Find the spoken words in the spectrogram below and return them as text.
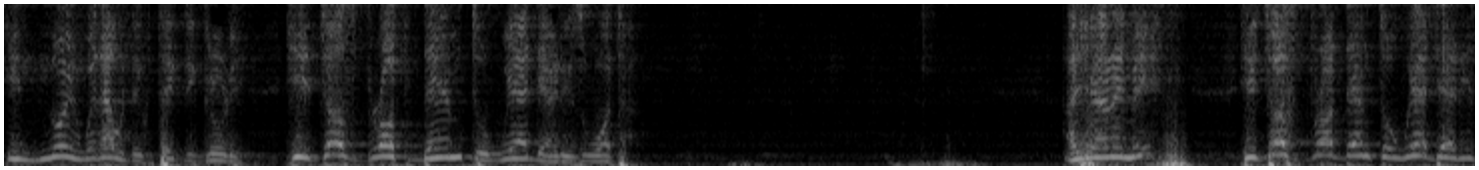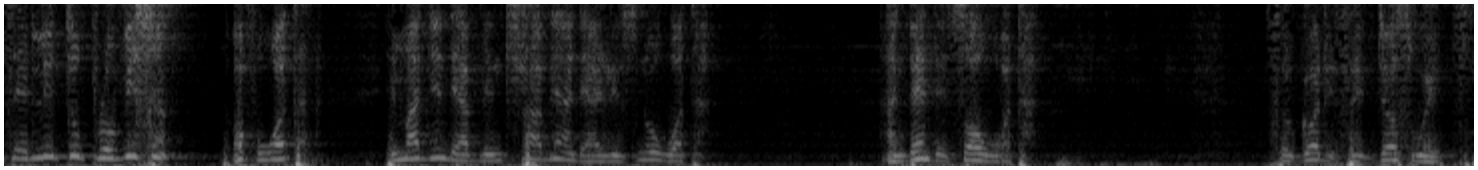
in knowing whether they take the glory? He just brought them to where there is water. Are you hearing me? He just brought them to where there is a little provision of water. Imagine they have been traveling and there is no water. And then they saw water. So God is saying, just wait.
